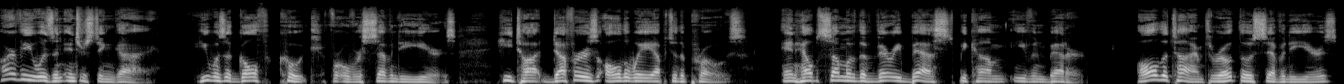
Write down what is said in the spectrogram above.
Harvey was an interesting guy. He was a golf coach for over 70 years. He taught duffers all the way up to the pros and helped some of the very best become even better. All the time throughout those 70 years,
